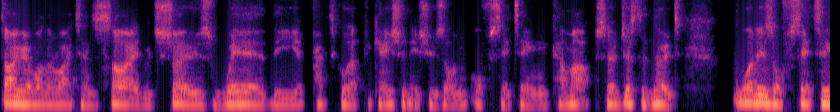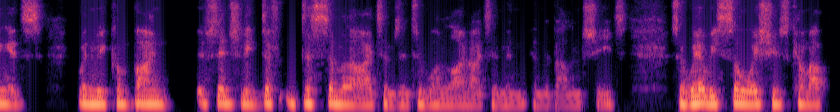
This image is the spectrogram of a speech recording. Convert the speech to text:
diagram on the right-hand side which shows where the practical application issues on offsetting come up. So just a note, what is offsetting? It's when we combine essentially dissimilar items into one line item in, in the balance sheet. So where we saw issues come up,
